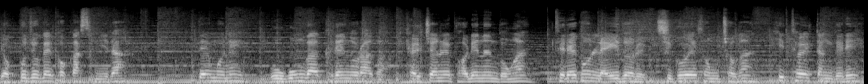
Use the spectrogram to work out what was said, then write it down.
역부족일 것 같습니다. 때문에 오공과 그레노라가 결전을 벌이는 동안 드래곤 레이더를 지구에서 훔쳐간 히터 일당들이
